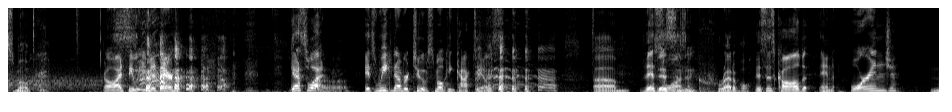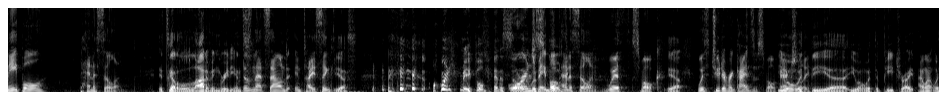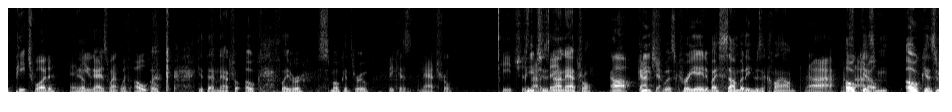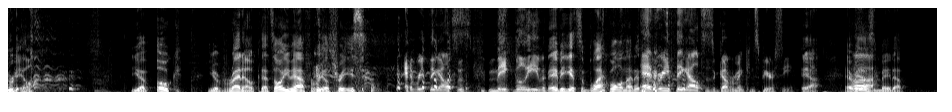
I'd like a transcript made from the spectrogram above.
Smoke. Oh, I see what you did there. Guess what? It's week number two of smoking cocktails. um, this, This one, is incredible. this is called an orange maple penicillin. It's got a lot of ingredients. Doesn't that sound enticing? yes. Orange maple penicillin. Orange with maple smoke. penicillin with smoke. Yeah. With two different kinds of smoke, You actually. went with the uh, you went with the peach, right? I went with peach wood, and Yep. you guys went with oak, Oak. Get that natural oak flavor smoking through. because natural peach is Peach not a is thing. not natural. Oh, gotcha. Peach was created by somebody who's a clown. ah, Oak is oak is real. you have oak, you have red oak. That's all you have for real trees. Everything else is make believe. Maybe get some black walnut in there. Everything else is a government conspiracy. Yeah. Everything else Uh, is made up.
